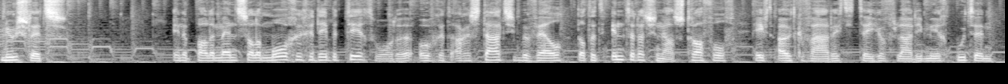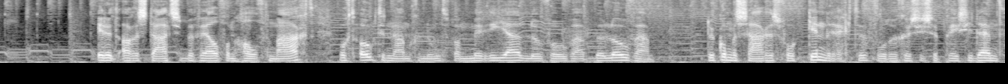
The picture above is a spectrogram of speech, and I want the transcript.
Nieuwsflits. In het parlement zal er morgen gedebatteerd worden over het arrestatiebevel dat het internationaal strafhof heeft uitgevaardigd tegen Vladimir Poetin. In het arrestatiebevel van half maart wordt ook de naam genoemd van Maria Lvova-Belova, de commissaris voor kinderrechten voor de Russische president.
